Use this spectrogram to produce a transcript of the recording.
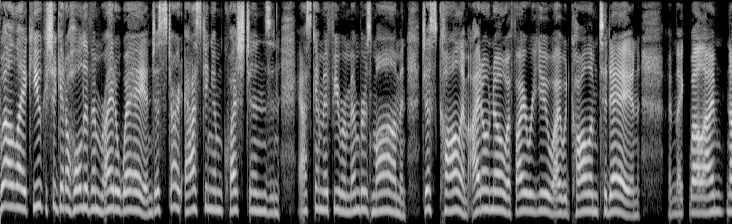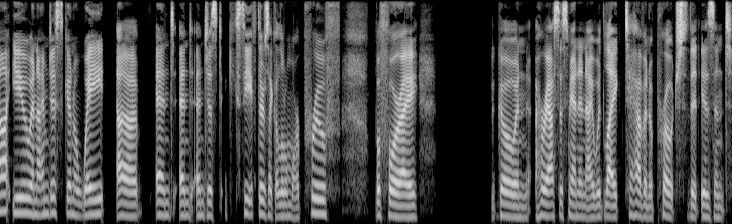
well, like you should get a hold of him right away and just start asking him questions and ask him if he remembers mom and just call him. I don't know. If I were you, I would call him today. And I'm like, well, I'm not you and I'm just going to wait. Uh, and and and just see if there's like a little more proof before I go and harass this man and I would like to have an approach that isn't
